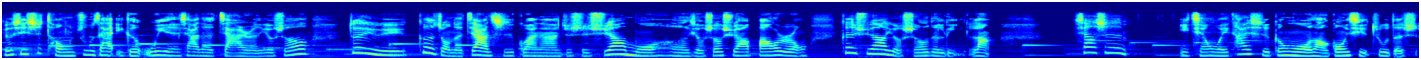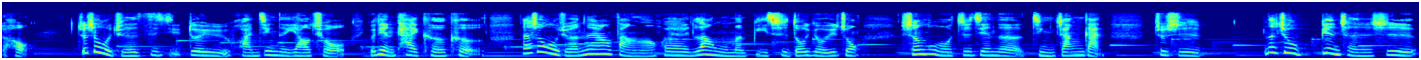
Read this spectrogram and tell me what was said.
尤其是同住在一个屋檐下的家人，有时候。对于各种的价值观啊，就是需要磨合，有时候需要包容，更需要有时候的礼让。像是以前我一开始跟我老公一起住的时候，就是我觉得自己对于环境的要求有点太苛刻了，但是我觉得那样反而会让我们彼此都有一种生活之间的紧张感，就是那就变成是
